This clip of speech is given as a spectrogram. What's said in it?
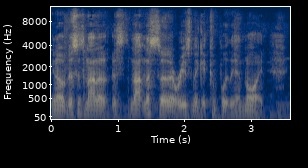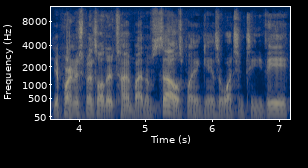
you know, this is not a it's not necessarily a reason to get completely annoyed. Your partner spends all their time by themselves playing games or watching TV,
